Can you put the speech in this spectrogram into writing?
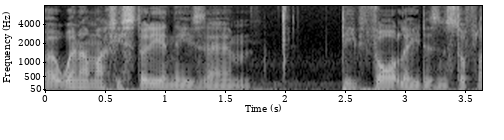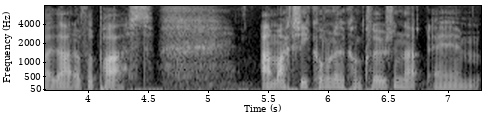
uh, when I'm actually studying these um, deep thought leaders and stuff like that of the past, I'm actually coming to the conclusion that um,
